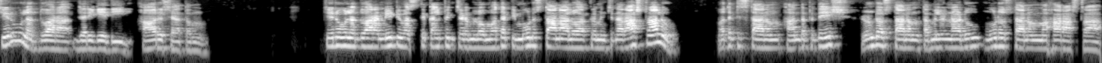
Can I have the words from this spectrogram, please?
చెరువుల ద్వారా జరిగేది ఆరు శాతం. చెరువుల ద్వారా నీటి వసతి కల్పించడంలో మొదటి మూడు స్థానాలు ఆక్రమించిన రాష్ట్రాలు. మొదటి స్థానం ఆంధ్రప్రదేశ్ రెండో స్థానం తమిళనాడు మూడో స్థానం మహారాష్ట్ర.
